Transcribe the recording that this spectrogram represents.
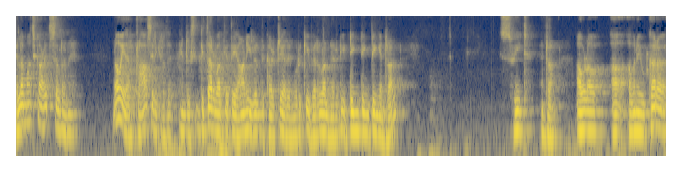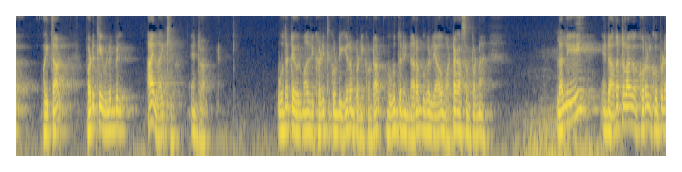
எல்லா மேட்சுக்கும் அழைத்து சொல்கிறேனே நோ யார் கிளாஸ் இருக்கிறது? என்று கித்தார் வாத்தியத்தை ஆணியிலிருந்து கழற்றி அதை முறுக்கி விரலால் நெருடி டிங் டிங் டிங் என்றாள். ஸ்வீட் என்றான் அவள் அவனை உட்கார வைத்தாள். படுக்கை விளிம்பில் ஐ லைக் யூ என்றாள். உதட்டை ஒரு மாதிரி கடித்து கொண்டு ஈரம் பண்ணி கொண்டால் முகுந்தனின் நரம்புகள் யாவும் அட்டகாசம் பண்ண லல்லே என்று அதட்டலாக குரல் கூப்பிட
